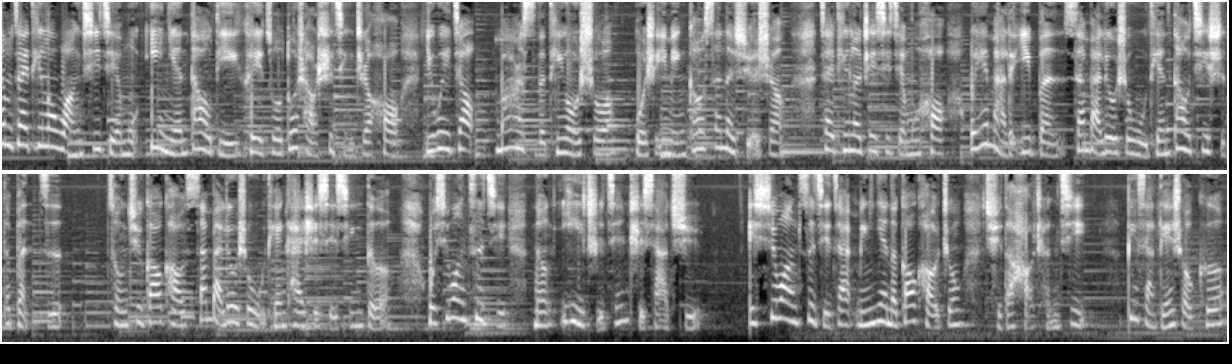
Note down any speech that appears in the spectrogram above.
那么，在听了往期节目“一年到底可以做多少事情”之后，一位叫 Mars 的听友说：“我是一名高三的学生，在听了这期节目后，我也买了一本三百六十五天倒计时的本子，从距高考三百六十五天开始写心得。我希望自己能一直坚持下去，也希望自己在明年的高考中取得好成绩，并想点首歌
